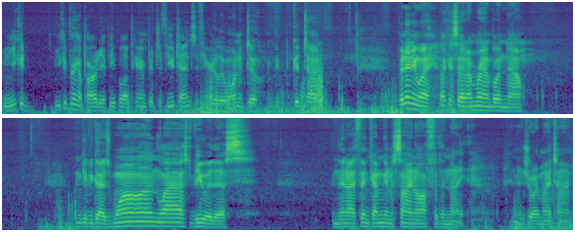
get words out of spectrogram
I mean, you could you could bring a party of people up here and pitch a few tents if you really wanted to. It'd be a good time. But anyway, like I said, I'm rambling now. I'm gonna give you guys one last view of this. And then I think I'm to sign off for the night and enjoy my time.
